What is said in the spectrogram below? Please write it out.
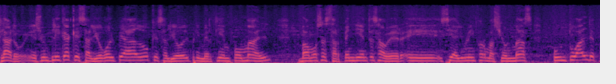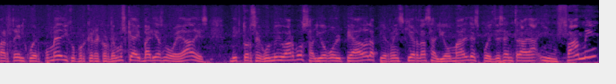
Claro, eso implica que salió golpeado, que salió del primer tiempo mal. Vamos a estar pendientes a ver eh, si hay una información más puntual de parte del cuerpo médico, porque recordemos que hay varias novedades. Víctor Segundo Ibarbo salió golpeado, la pierna izquierda salió mal después de esa entrada infame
